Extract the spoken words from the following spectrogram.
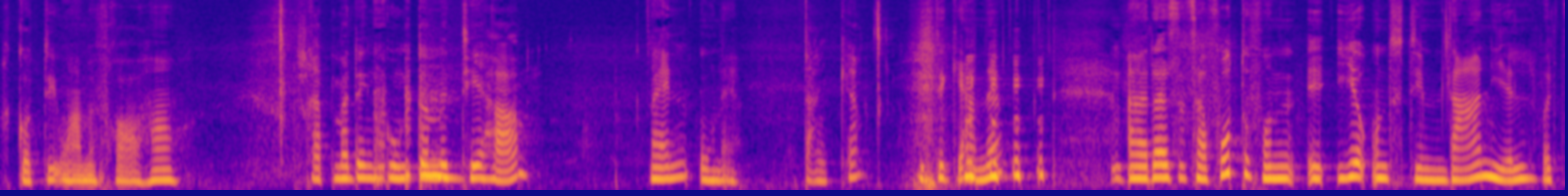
Ach Gott, die arme Frau, ha? Schreibt mal den Gunther mit TH. Nein, ohne. Danke. Bitte gerne. äh, da ist jetzt ein Foto von äh, ihr und dem Daniel. Wollt ihr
